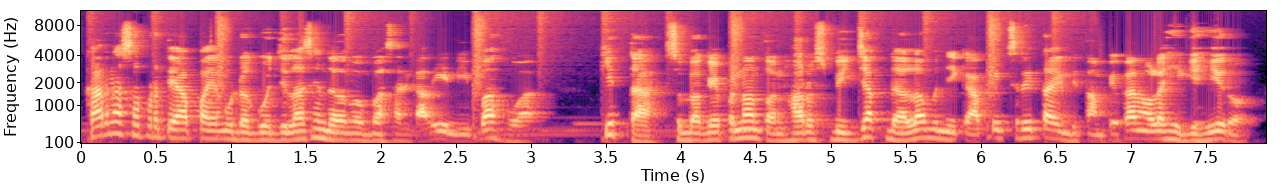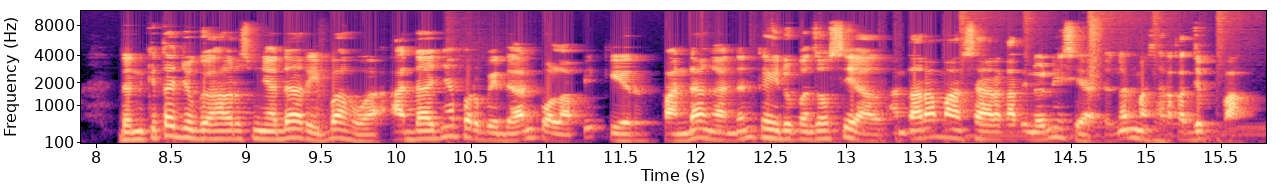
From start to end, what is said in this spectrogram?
Karena seperti apa yang udah gue jelasin dalam pembahasan kali ini, bahwa kita sebagai penonton harus bijak dalam menyikapi cerita yang ditampilkan oleh Higehiro. Dan kita juga harus menyadari bahwa adanya perbedaan pola pikir, pandangan, dan kehidupan sosial antara masyarakat Indonesia dengan masyarakat Jepang.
